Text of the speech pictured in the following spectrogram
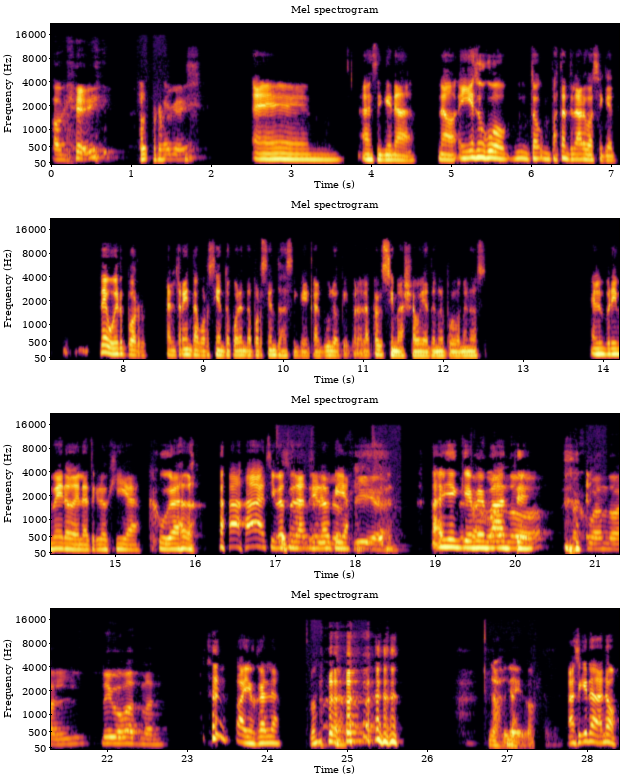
Ok. Ok. Eh, así que nada. No, y es un juego bastante largo, así que debo ir por el 30%, 40%, así que calculo que para la próxima ya voy a tener por lo menos el primero de la trilogía jugado. si me hace una trilogía. Trilogía. Alguien que me jugando- mate. Estás jugando al Lego Batman. Ay, ojalá. Los Lego. Así que nada, no.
